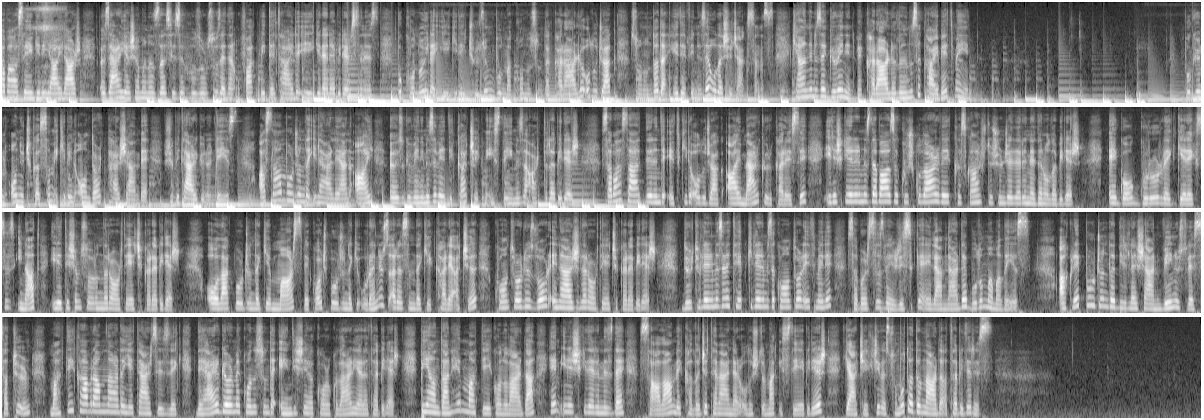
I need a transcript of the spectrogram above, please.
Merhaba sevgili yaylar. Özel yaşamınızda sizi huzursuz eden ufak bir detayla ilgilenebilirsiniz. Bu konuyla ilgili çözüm bulma konusunda kararlı olacak, sonunda da hedefinize ulaşacaksınız. Kendinize güvenin ve kararlılığınızı kaybetmeyin. Bugün 13 Kasım 2014 Perşembe, Jüpiter günündeyiz. Aslan burcunda ilerleyen ay özgüvenimizi ve dikkat çekme isteğimizi arttırabilir. Sabah saatlerinde etkili olacak ay Merkür karesi ilişkilerimizde bazı kuşkular ve kıskanç düşüncelere neden olabilir. Ego, gurur ve gereksiz inat iletişim sorunları ortaya çıkarabilir. Oğlak burcundaki Mars ve Koç burcundaki Uranüs arasındaki kare açı kontrolü zor enerjiler ortaya çıkarabilir. Dürtülerimizi ve tepkilerimizi kontrol etmeli, sabırsız ve riskli eylemlerde bulunmamalıyız. Akrep burcunda birleşen Venüs ve Satürn maddi kavramlarda yetersizlik, değer görme konusunda endişe ve korkular yaratabilir. Bir yandan hem maddi konularda hem ilişkilerimizde sağlam ve kalıcı temeller oluşturmak isteyebilir, gerçekçi ve somut adımlar da atabiliriz.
